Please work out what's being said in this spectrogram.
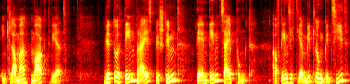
in Klammer Marktwert wird durch den Preis bestimmt, der in dem Zeitpunkt auf den sich die Ermittlung bezieht,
